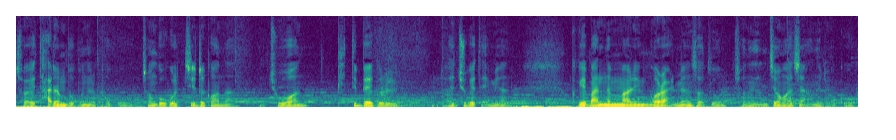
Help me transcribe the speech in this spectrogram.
저의 다른 부분을 보고 전곡을 찌르거나 조언, 피드백을 해주게 되면 그게 맞는 말인 걸 알면서도 저는 인정하지 않으려고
